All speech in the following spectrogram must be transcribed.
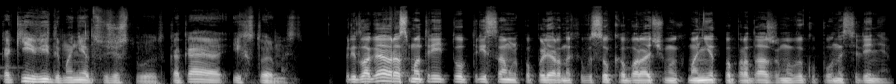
Какие виды монет существуют? Какая их стоимость? Предлагаю рассмотреть топ-3 самых популярных и высокооборачиваемых монет по продажам и выкупу населения.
